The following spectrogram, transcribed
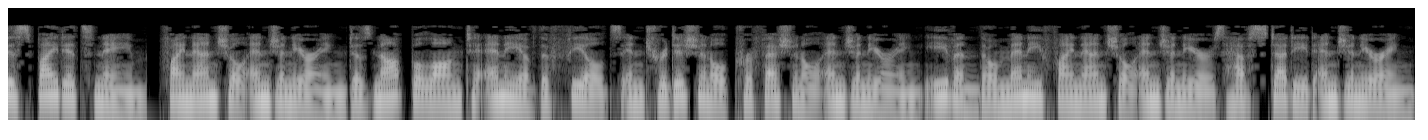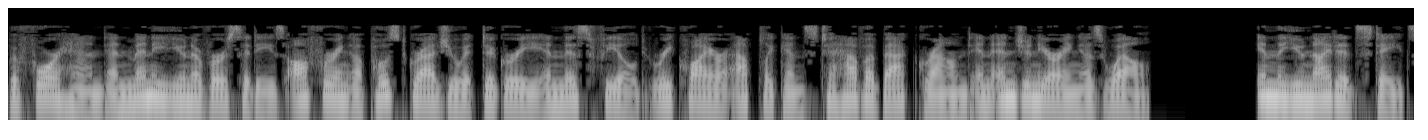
Despite its name, financial engineering does not belong to any of the fields in traditional professional engineering even though many financial engineers have studied engineering beforehand and many universities offering a postgraduate degree in this field require applicants to have a background in engineering as well. In the United States,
